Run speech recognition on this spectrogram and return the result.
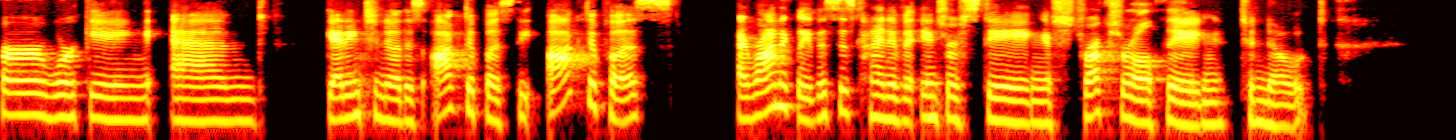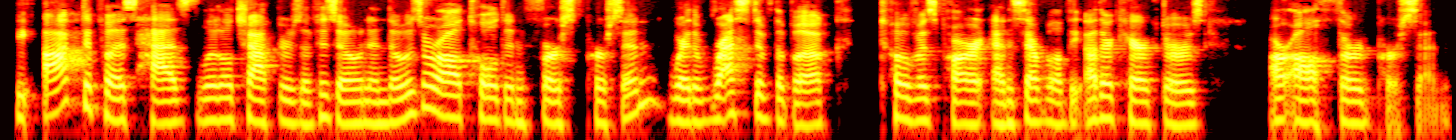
her working and getting to know this octopus. The octopus, ironically, this is kind of an interesting structural thing to note. The octopus has little chapters of his own, and those are all told in first person, where the rest of the book, Tova's part, and several of the other characters are all third person.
